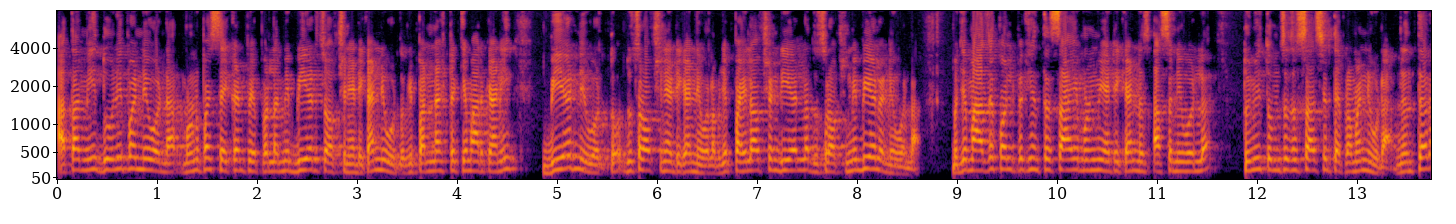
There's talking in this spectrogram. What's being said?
आता मी दोन्ही पण निवडणार. म्हणून पण सेकंड पेपरला मी बीएडचं ऑप्शन या ठिकाणी निवडतो. की पन्नास टक्के मार्क आणि बीएड निवडतो. दुसरा ऑप्शन या ठिकाणी निवडला. म्हणजे पहिला ऑप्शन डीएडला दुसरा ऑप्शन मी बीएडला निवडला. म्हणजे माझं क्वालिफिकेशन तसं आहे म्हणून मी या ठिकाणी असं निवडलं. तुम्ही तुमचं जसं असेल त्याप्रमाणे निवडा. नंतर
